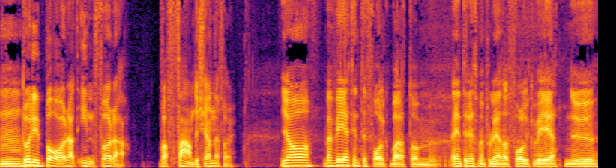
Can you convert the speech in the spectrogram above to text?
Mm. Då är det ju bara att införa vad fan du känner för. Ja, men vet inte folk bara att de, är inte det som är problemet, att folk vet nu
